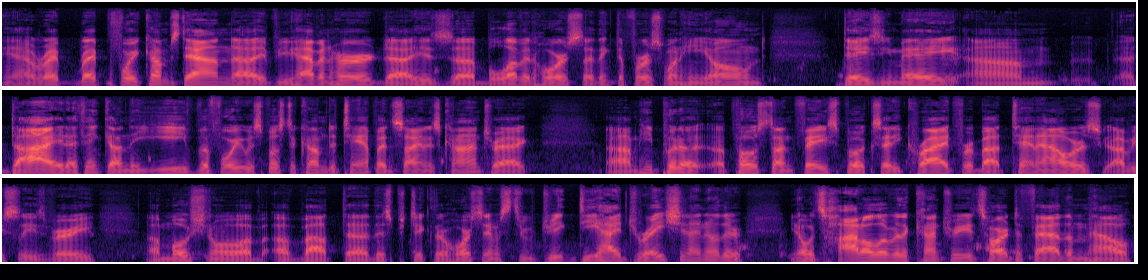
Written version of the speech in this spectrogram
Yeah, right. Right before he comes down, uh, if you haven't heard, uh, his uh, beloved horse, I think the first one he owned, Daisy May, um, died. I think on the eve before he was supposed to come to Tampa and sign his contract. Um, he put a, a, post on Facebook, said he cried for about ten hours. Obviously, he's very emotional ab- about uh, this particular horse, and it was through de- dehydration. I know they're, you know, it's hot all over the country. It's hard to fathom how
